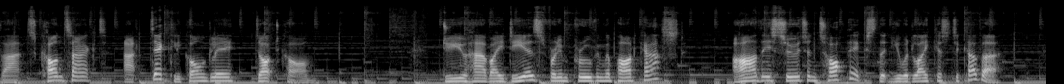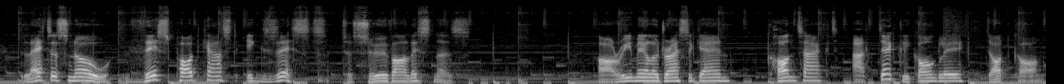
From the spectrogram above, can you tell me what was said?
That's contact at declicanglais.com. Do you have ideas for improving the podcast? Are there certain topics that you would like us to cover? Let us know. This podcast exists to serve our listeners. Our email address again contact at declicanglais.com.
